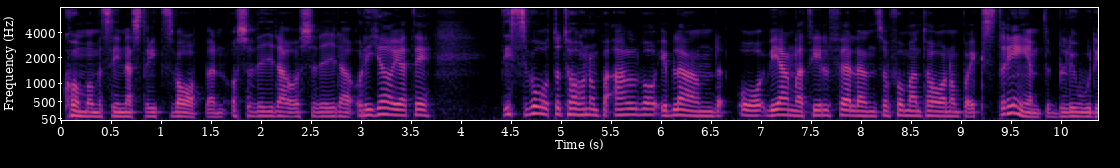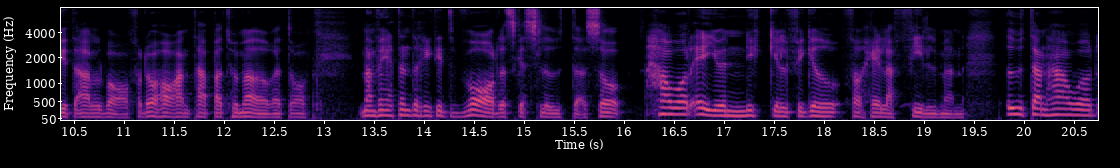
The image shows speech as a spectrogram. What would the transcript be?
kommer med sina stridsvapen och så vidare och så vidare. Och det gör ju att det det är svårt att ta honom på allvar ibland och vid andra tillfällen så får man ta honom på extremt blodigt allvar för då har han tappat humöret och man vet inte riktigt var det ska sluta så Howard är ju en nyckelfigur för hela filmen. Utan Howard,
